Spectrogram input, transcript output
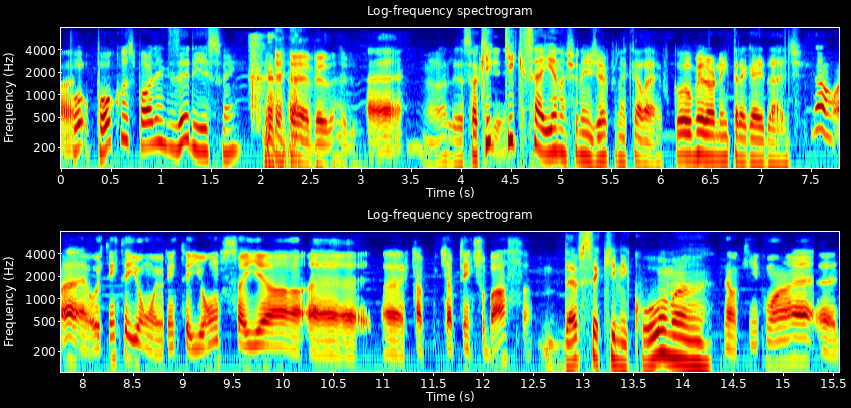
É, Pou- Poucos podem dizer isso, hein? é verdade. É. Olha só. O que, que, que saía na Shonen Jump naquela época? Ou melhor não entregar a idade? Não, é, 81. 81 saía é, é, Cap- Captain Tsubasa. Deve ser Kinikuma. Não, Kinnikuman é, é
